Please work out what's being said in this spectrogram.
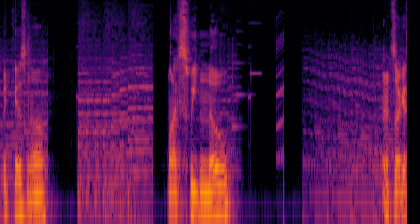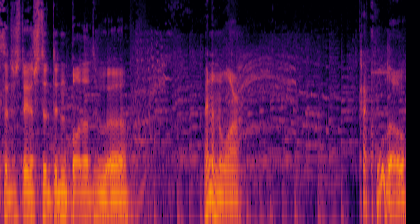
Sweet Kiss? No. More like Sweet No. Hmm, so I guess they just, they just didn't bother to, uh... Venonnoir. Kinda cool though.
